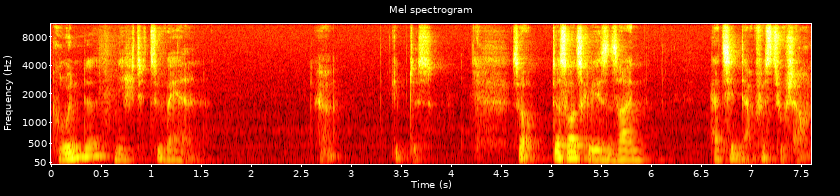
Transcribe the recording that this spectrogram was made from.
Gründe, nicht zu wählen. Ja, gibt es. So, das soll es gewesen sein. Herzlichen Dank fürs Zuschauen.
